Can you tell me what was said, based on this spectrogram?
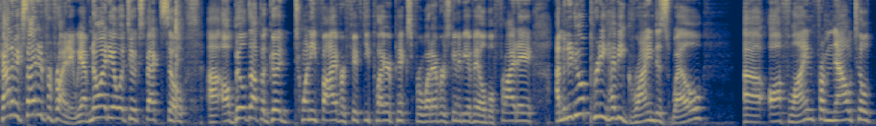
Kind of excited for Friday. We have no idea what to expect, so uh, I'll build up a good 25 or 50 player picks for whatever's going to be available Friday. I'm going to do a pretty heavy grind as well, uh, offline from now till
